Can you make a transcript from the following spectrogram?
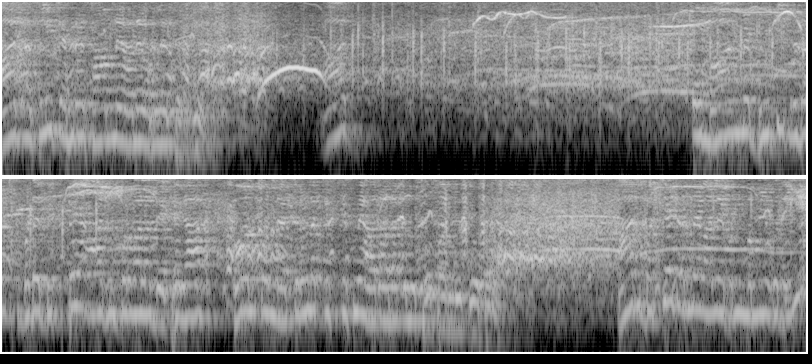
आज असली चेहरे सामने आने वाले सबके। आज ओमान में ब्यूटी प्रोडक्ट्स बड़े बिकते हैं, आज ऊपर वाला देखेगा, कौन कौन नेचुरल है किस किस ने आधा आधा किलो थोपा मुँह के ऊपर। आज बच्चे डरने वाले अपनी मम्मियों को देखिए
